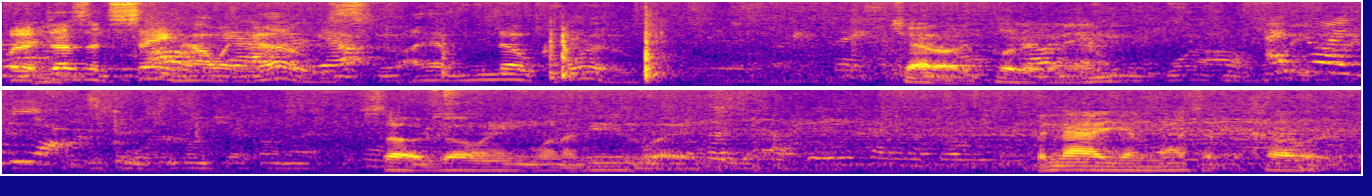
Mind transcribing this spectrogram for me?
but it doesn't say how it goes. I have no clue. Chad already put it in. I have no idea. So it'd go in one of these ways. But now you're going to match up the colors, right? So.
